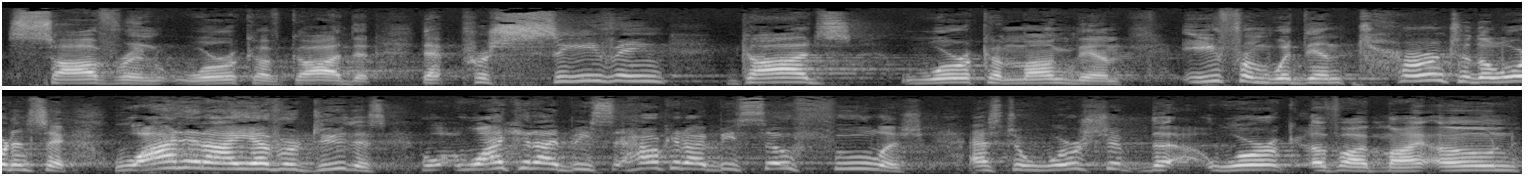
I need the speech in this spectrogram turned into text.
sovereign work of God that, that perceiving God's work among them, Ephraim would then turn to the Lord and say, Why did I ever do this? Why could I be, how could I be so foolish as to worship the work of uh, my own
